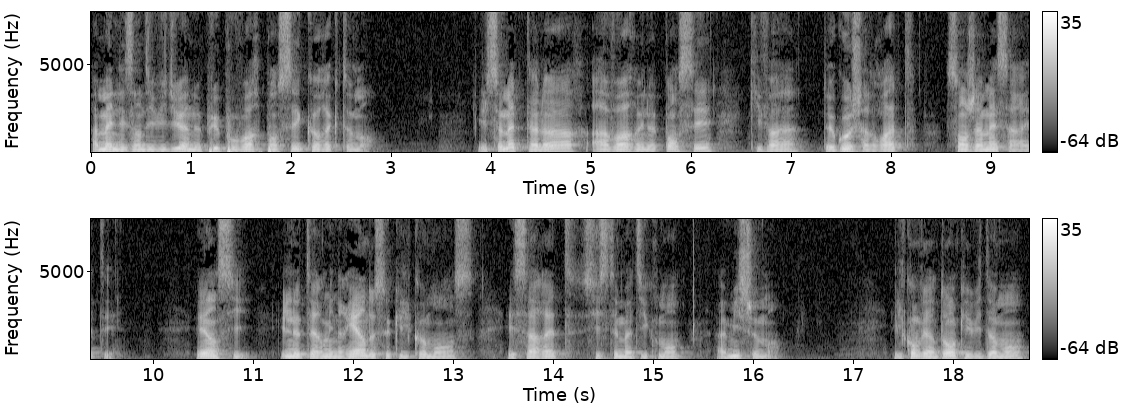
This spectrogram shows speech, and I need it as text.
amène les individus à ne plus pouvoir penser correctement. Ils se mettent alors à avoir une pensée qui va de gauche à droite sans jamais s'arrêter. Et ainsi, ils ne terminent rien de ce qu'ils commencent et s'arrêtent systématiquement à mi-chemin. Il convient donc évidemment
